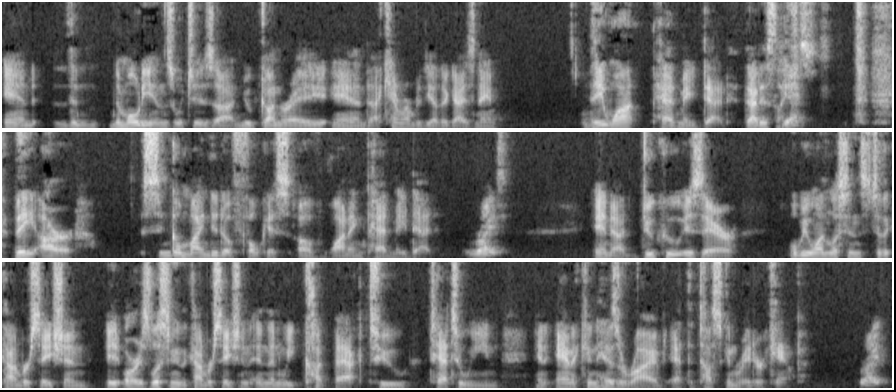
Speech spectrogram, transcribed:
And the Neimoidians, which is uh, Nute Gunray and I can't remember the other guy's name, they want Padme dead. That is like yes, they are single-minded of focus of wanting Padme dead. right, And uh, Dooku is there. Obi Wan listens to the conversation, it, or is listening to the conversation, and then we cut back to Tatooine, and Anakin has arrived at the Tusken Raider camp. right,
